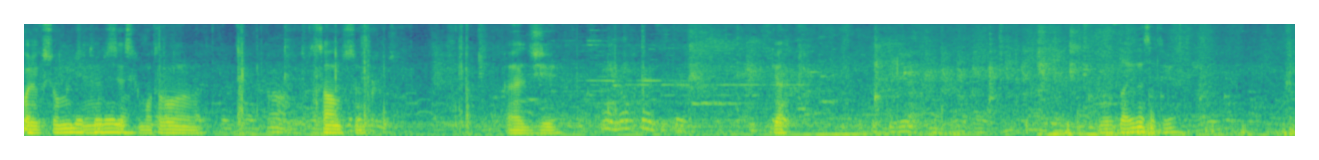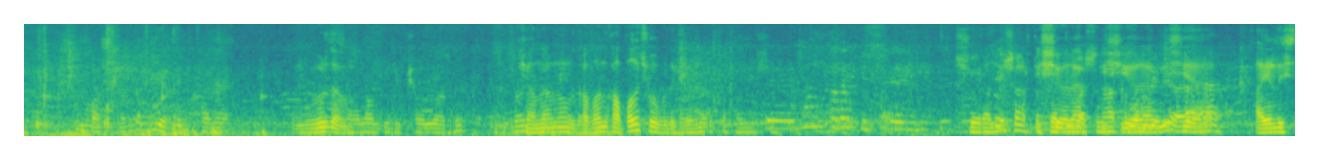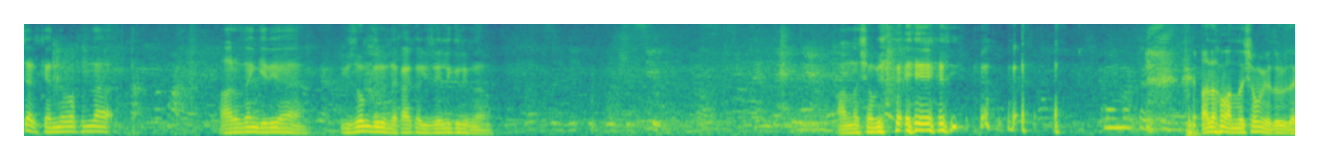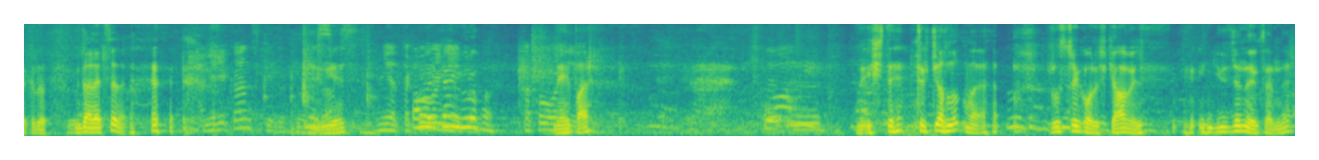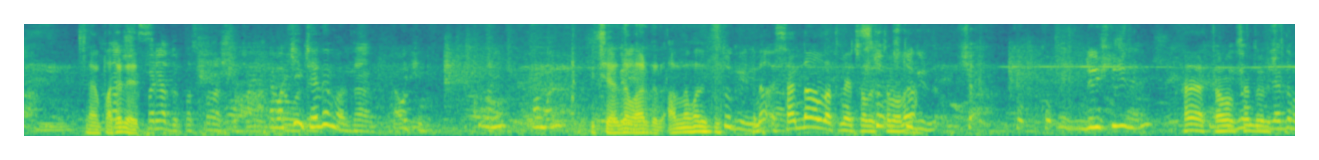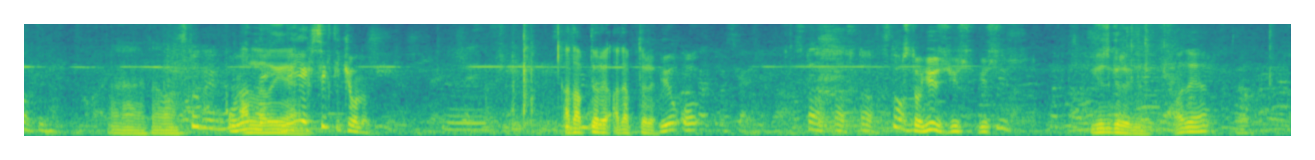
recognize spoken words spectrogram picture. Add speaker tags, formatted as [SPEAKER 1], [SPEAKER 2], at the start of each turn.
[SPEAKER 1] Koleksiyonluk yeni eski Motorola. Samsung. LG. Gel. Bu dayı ne satıyor?
[SPEAKER 2] Başlarında bir yerde bir tane
[SPEAKER 1] Burada mı?
[SPEAKER 2] sağlam bir dükkan vardı.
[SPEAKER 1] Dükkanlar ne oldu? Kapalı, kapalı çoğu buradakiler.
[SPEAKER 2] Kapanmış. İşi öğrenmiş artık.
[SPEAKER 1] İşi,
[SPEAKER 2] Kendi
[SPEAKER 1] öğren,
[SPEAKER 2] başına
[SPEAKER 1] işi öğrenmiş ya.
[SPEAKER 2] ha.
[SPEAKER 1] Hayırlı işler. Kendi bakımda harbiden geliyor ha. 110 grim de kanka 150 grim de. Anlaşamıyor. Adam anlaşamıyor. Dur bir dakika dur. Müdahale etsene.
[SPEAKER 3] Американский?
[SPEAKER 1] yes.
[SPEAKER 3] Нет, такого
[SPEAKER 4] Amerikan
[SPEAKER 3] нет.
[SPEAKER 4] Europa.
[SPEAKER 3] Такого
[SPEAKER 1] Ne
[SPEAKER 3] нет.
[SPEAKER 1] yapar? Ne işte Türkçe anlatma. Rusça konuş Kamil. İngilizce de yok sende. Sen
[SPEAKER 3] Дальше
[SPEAKER 1] patates.
[SPEAKER 3] по ряду поспрашивайте.
[SPEAKER 4] Ha bakayım içeride mi var?
[SPEAKER 3] Да.
[SPEAKER 4] Ha okey. Tamam. Tamam.
[SPEAKER 1] İçeride vardır. Anlamadık.
[SPEAKER 4] Stok ürünü.
[SPEAKER 2] Ne- Sen ne anlatmaya çalıştın
[SPEAKER 4] Stok,
[SPEAKER 2] ona?
[SPEAKER 4] stok ürünü. Şa- ko- ko- Dönüştürücü dedim.
[SPEAKER 2] He tamam sen
[SPEAKER 4] Yok,
[SPEAKER 2] dönüş.
[SPEAKER 4] ileride bak dedim.
[SPEAKER 1] He tamam.
[SPEAKER 4] Stok ürünü.
[SPEAKER 2] Onun
[SPEAKER 1] Anladın
[SPEAKER 2] ne,
[SPEAKER 1] ya.
[SPEAKER 2] neyi eksikti ki onun?
[SPEAKER 1] Adaptörü, adaptörü.
[SPEAKER 2] Yok o
[SPEAKER 3] Стоп, стоп, стоп.
[SPEAKER 2] işte o 100 100 100.
[SPEAKER 1] 100 gram. Hadi ya.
